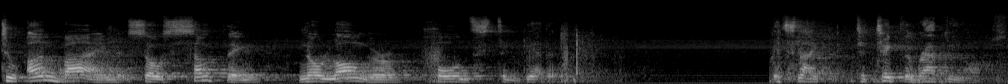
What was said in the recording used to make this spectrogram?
To unbind so something no longer holds together. It's like to take the wrapping off.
